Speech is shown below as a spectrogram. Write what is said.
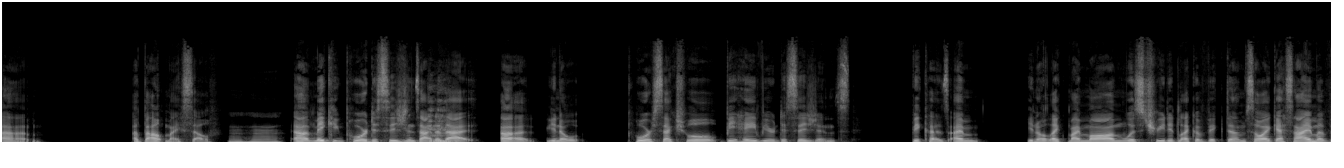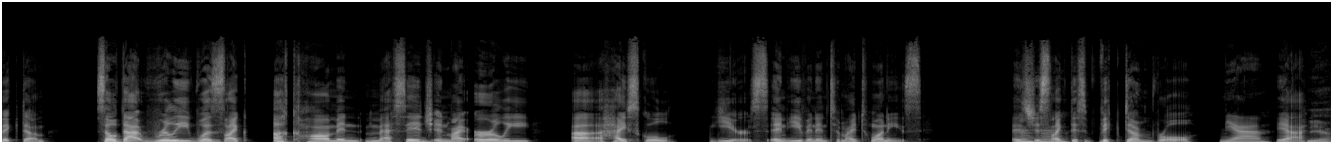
um, about myself. Mm-hmm. Uh, making poor decisions out of that, uh, you know, poor sexual behavior decisions because I'm, you know, like my mom was treated like a victim. So I guess I'm a victim. So that really was like a common message in my early uh, high school years and even into my 20s. It's mm-hmm. just like mm-hmm. this victim role. Yeah. Yeah. Yeah.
